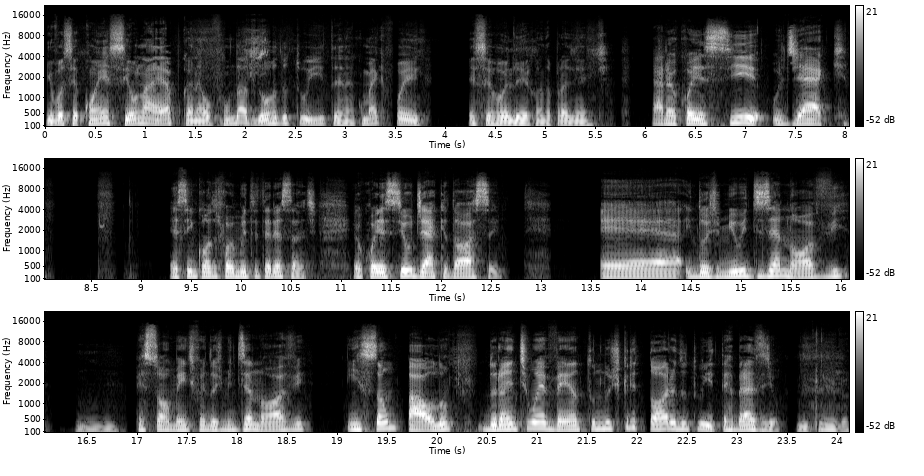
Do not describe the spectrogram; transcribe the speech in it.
E você conheceu na época, né? O fundador do Twitter, né? Como é que foi esse rolê? Conta pra gente. Cara, eu conheci o Jack. Esse encontro foi muito interessante. Eu conheci o Jack Dorsey é, em 2019. Hum, Pessoalmente foi em 2019, em São Paulo, durante um evento no escritório do Twitter Brasil. incrível.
